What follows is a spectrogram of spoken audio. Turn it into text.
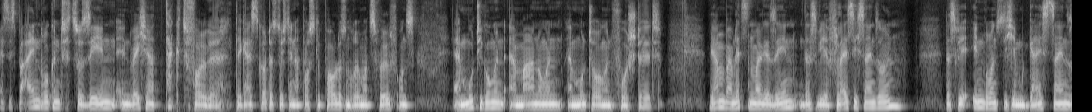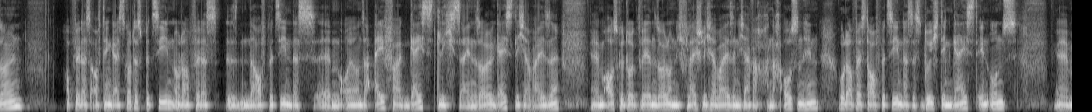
Es ist beeindruckend zu sehen, in welcher Taktfolge der Geist Gottes durch den Apostel Paulus in Römer 12 uns Ermutigungen, Ermahnungen, Ermunterungen vorstellt. Wir haben beim letzten Mal gesehen, dass wir fleißig sein sollen, dass wir inbrünstig im Geist sein sollen ob wir das auf den Geist Gottes beziehen oder ob wir das äh, darauf beziehen, dass ähm, unser Eifer geistlich sein soll, geistlicherweise ähm, ausgedrückt werden soll und nicht fleischlicherweise, nicht einfach nach außen hin, oder ob wir es darauf beziehen, dass es durch den Geist in uns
